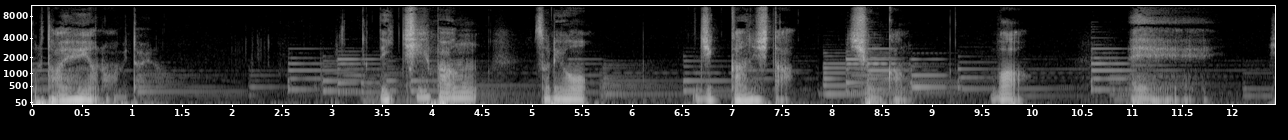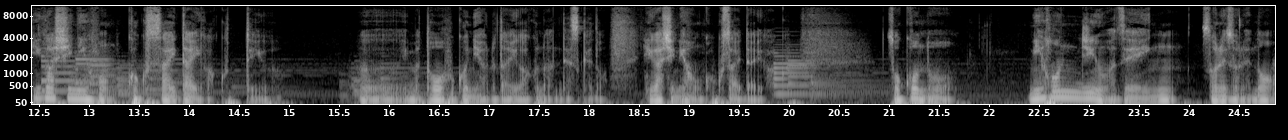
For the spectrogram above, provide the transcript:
これ大変やな、みたいな。で、一番それを実感した瞬間は、えー、東日本国際大学っていう今東北にある大学なんですけど東日本国際大学。そこの日本人は全員それぞれの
